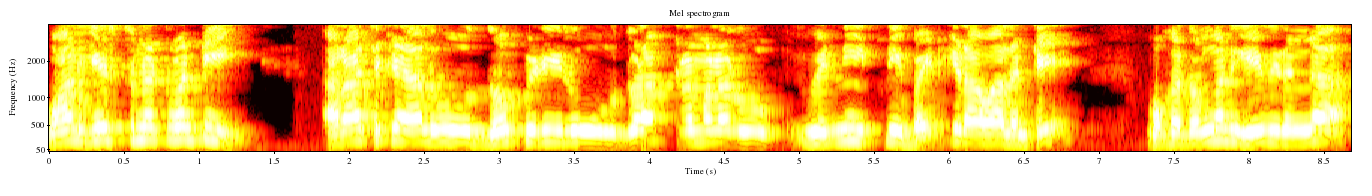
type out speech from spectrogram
వాళ్ళు చేస్తున్నటువంటి అరాచకాలు దోపిడీలు దురాక్రమణలు ఇవన్నిటిని బయటికి రావాలంటే ఒక దొంగను ఏ విధంగా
